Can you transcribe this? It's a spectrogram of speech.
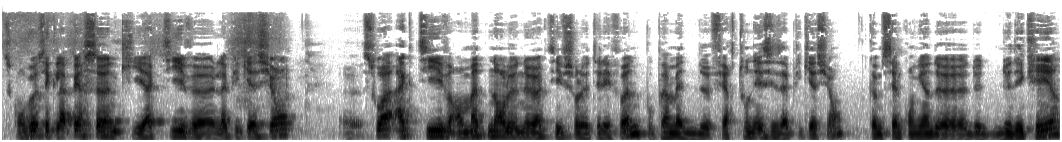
Ce qu'on veut, c'est que la personne qui active l'application euh, soit active en maintenant le nœud actif sur le téléphone pour permettre de faire tourner ces applications comme celle qu'on vient de, de, de, décrire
